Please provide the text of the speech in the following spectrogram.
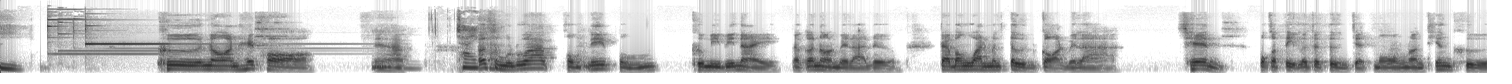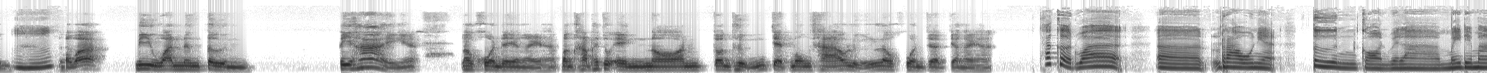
ดี คือนอนให้พอนะครับอืม ใช่ถ้าสมค่ะมุติว่าผมนี่ผมคือมีวินัยแล้วก็นอนเวลาเดิม แต่บางวันมันตื่นก่อนเวลา เช่น ปกติเราจะตื่นเจ็ดโมงนอนเที่ยงคืนอือฮึแต่ว่ามีอยู่วันหนึ่งตื่นตีห้าอย่างเงี้ย เราควรจะยังไงฮะ บังคับให้ตัวเองนอนจนถึงเจ็ดโมงเช้าหรือเราควรจะยังไงฮะ ถ้าเกิดว่าเอ่อเราเนี่ยตื่นก่อนเวลาไม่ได้ม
